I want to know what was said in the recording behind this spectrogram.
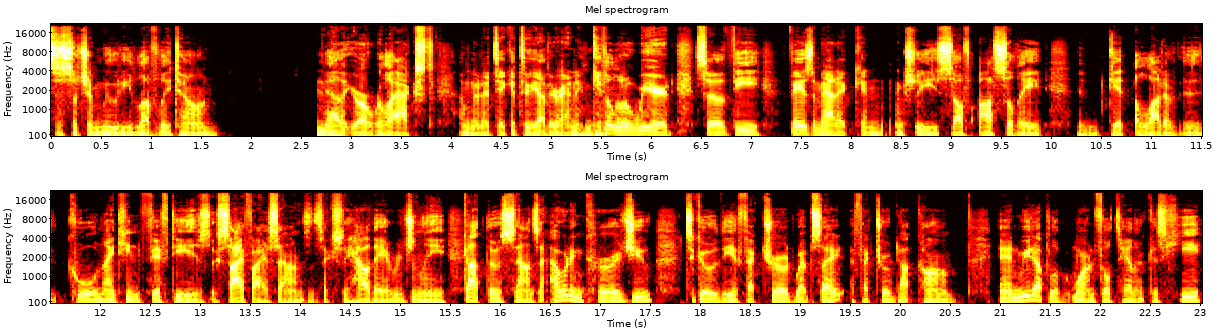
It's just such a moody, lovely tone. Now that you're all relaxed, I'm going to take it to the other end and get a little weird. So the Phaseomatic can actually self oscillate and get a lot of the cool 1950s sci fi sounds. It's actually how they originally got those sounds. And I would encourage you to go to the Effectrode website, effectrode.com, and read up a little bit more on Phil Taylor because he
